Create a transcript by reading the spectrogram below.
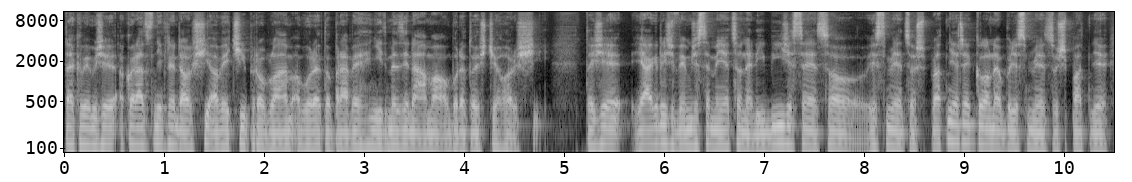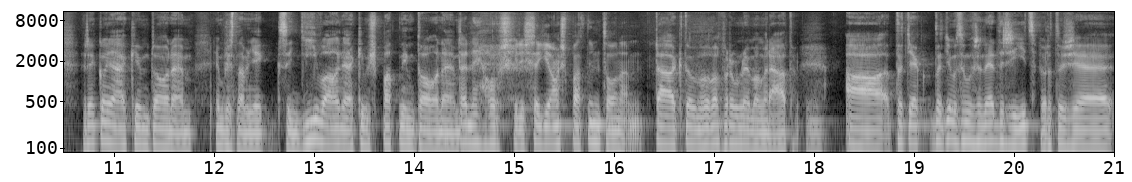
tak vím, že akorát vznikne další a větší problém a bude to právě hnít mezi náma a bude to ještě horší. Takže já když vím, že se mi něco nelíbí, že se něco, jsi mi něco špatně řekl, nebo že jsi mi něco špatně řekl nějakým tónem, nebo že jsi na mě se díval nějakým špatným tónem. To je nejhorší, když se dívám špatným tónem. Tak to opravdu nemám rád. Mm. A to tě, to tě musím už hned říct, protože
